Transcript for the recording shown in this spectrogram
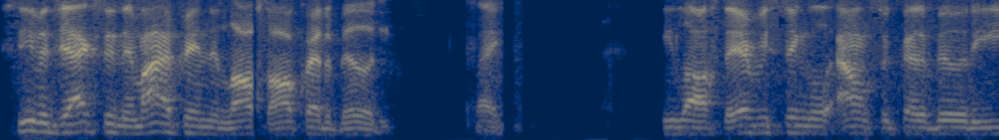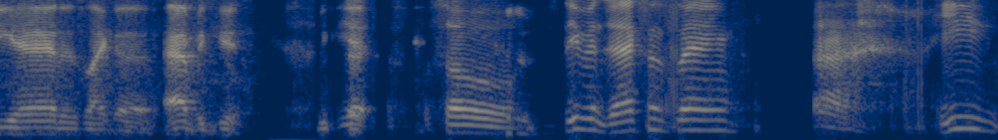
Stephen Jackson, in my opinion, lost all credibility. Like he lost every single ounce of credibility he had as like a advocate. Yeah. So Stephen Jackson's thing, uh, he.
